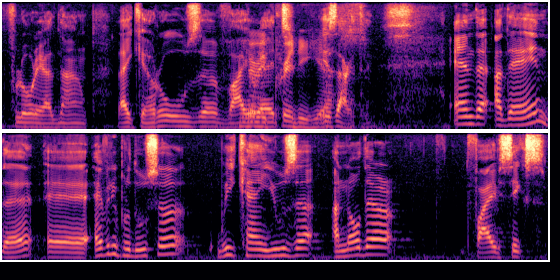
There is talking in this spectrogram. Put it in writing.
floral down, like a rose, violet. Very pretty, yes. Exactly. And uh, at the end, uh, every producer, we can use uh, another five, six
